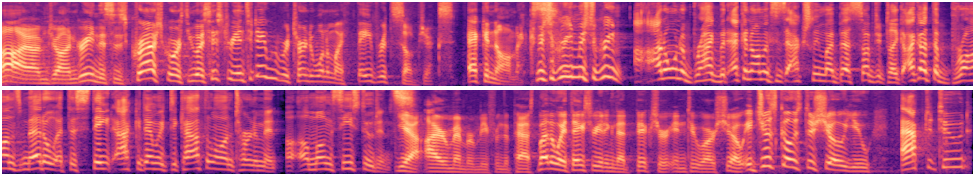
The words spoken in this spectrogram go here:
Hi, I'm John Green. This is Crash Course U.S. History, and today we return to one of my favorite subjects, economics. Mr. Green, Mr. Green, I don't want to brag, but economics is actually my best subject. Like, I got the bronze medal at the state academic decathlon tournament among C students. Yeah, I remember me from the past. By the way, thanks for getting that picture into our show. It just goes to show you aptitude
